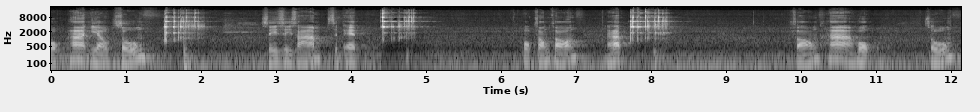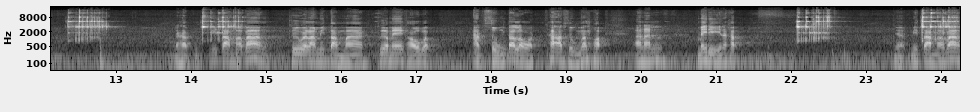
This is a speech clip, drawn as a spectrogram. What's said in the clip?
หกห้าเอี่ยวสูงสี่สี่สามสิบเอ็ดหกสองสองนะครับสองห้าหกสูง นะครับ มีต่ำมาบ้าง คือเวลามีต่ำมาเพื่อไม่ให้เขาแบบอัดสูงตลอด ถ้าอัดสูงตลอด อันนั้นไม่ดีนะครับ เนี่ยมีต่ำมาบ้าง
